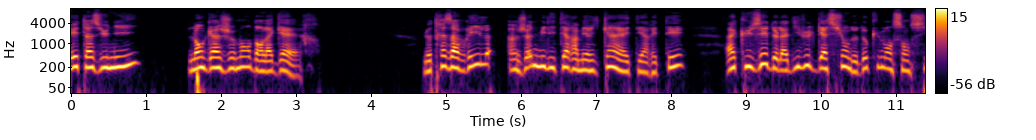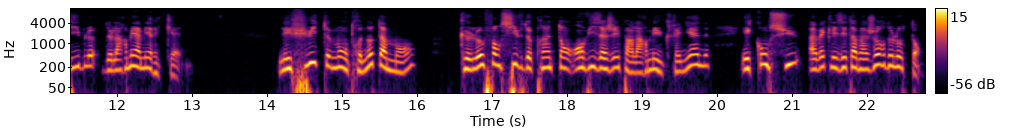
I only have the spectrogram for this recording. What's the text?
États-Unis, l'engagement dans la guerre. Le 13 avril, un jeune militaire américain a été arrêté, accusé de la divulgation de documents sensibles de l'armée américaine. Les fuites montrent notamment que l'offensive de printemps envisagée par l'armée ukrainienne est conçue avec les états-majors de l'OTAN.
